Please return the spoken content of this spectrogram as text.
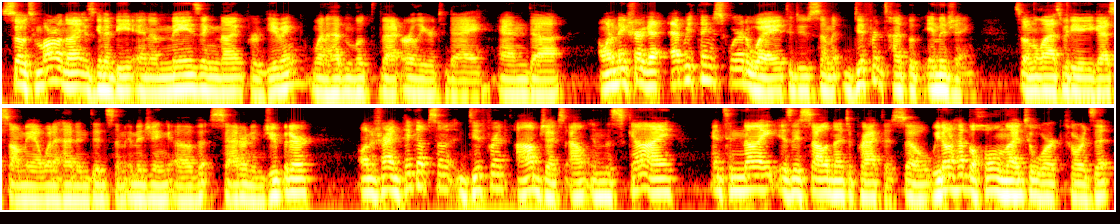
So tomorrow night is going to be an amazing night for viewing. Went ahead and looked at that earlier today, and uh, I want to make sure I got everything squared away to do some different type of imaging. So in the last video you guys saw me, I went ahead and did some imaging of Saturn and Jupiter. I want to try and pick up some different objects out in the sky, and tonight is a solid night to practice. So we don't have the whole night to work towards it.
